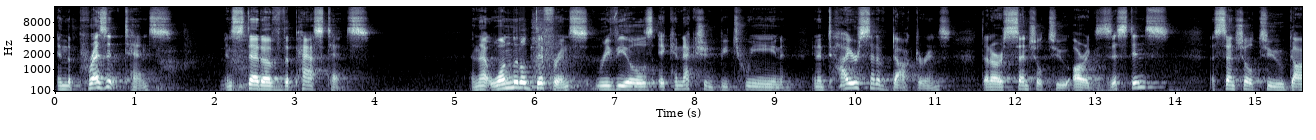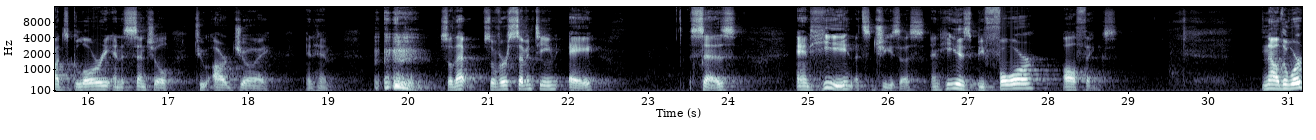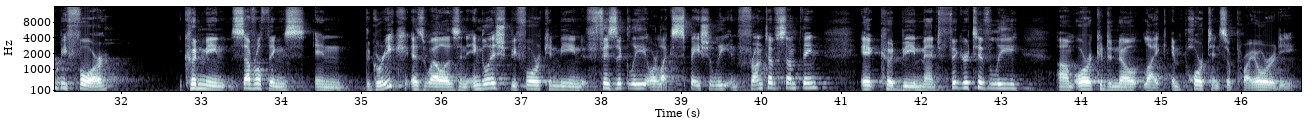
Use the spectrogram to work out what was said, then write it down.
in the present tense instead of the past tense. And that one little difference reveals a connection between an entire set of doctrines that are essential to our existence, essential to God's glory, and essential to our joy in Him. so that so verse 17a says, and he, that's Jesus, and he is before all things. Now, the word before could mean several things in the Greek as well as in English. Before can mean physically or like spatially in front of something. It could be meant figuratively, um, or it could denote like importance or priority,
